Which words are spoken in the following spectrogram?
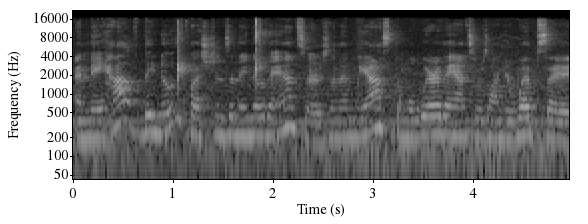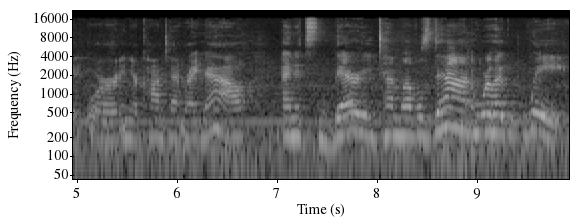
and they have they know the questions and they know the answers, and then we ask them, well, where are the answers on your website or in your content right now? And it's buried ten levels down, and we're like, wait,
